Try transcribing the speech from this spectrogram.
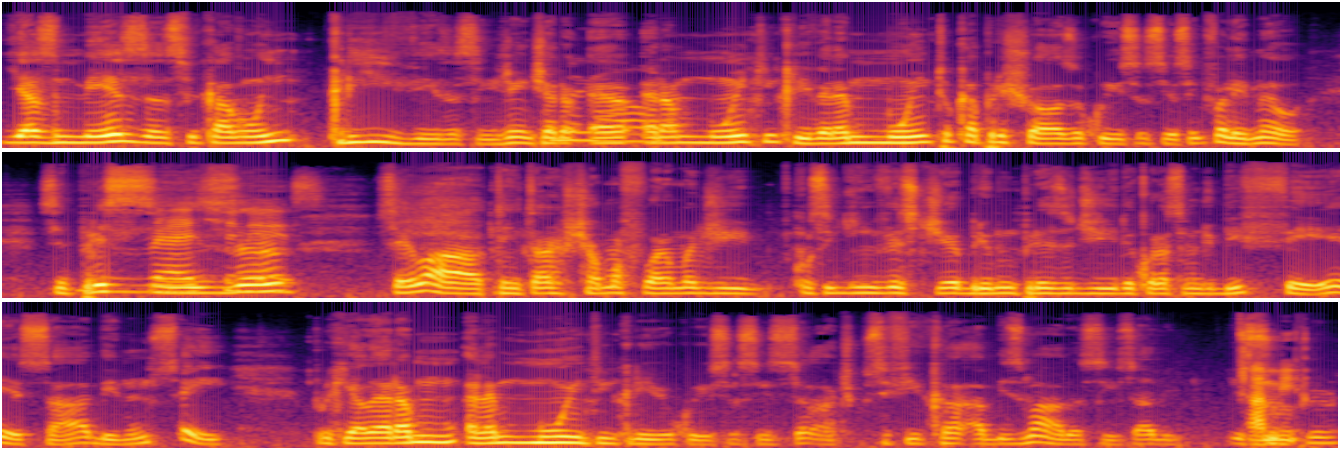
e as mesas ficavam incríveis, assim, gente, era, era, era muito incrível, ela é muito caprichosa com isso, assim, eu sempre falei, meu, você precisa, sei lá, tentar achar uma forma de conseguir investir, abrir uma empresa de decoração de buffet, sabe? Não sei. Porque ela, era, ela é muito incrível com isso, assim, sei lá, tipo, você fica abismado, assim, sabe? E A mi- super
